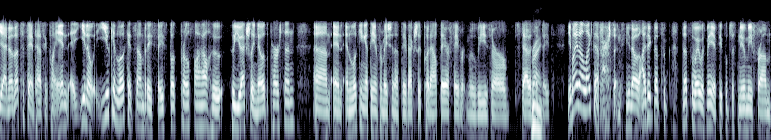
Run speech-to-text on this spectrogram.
Yeah, no, that's a fantastic point. And uh, you know, you can look at somebody's Facebook profile who who you actually know the person, um, and and looking at the information that they've actually put out there, favorite movies or status Right. updates. You might not like that person. You know, I think that's that's the way with me. If people just knew me from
